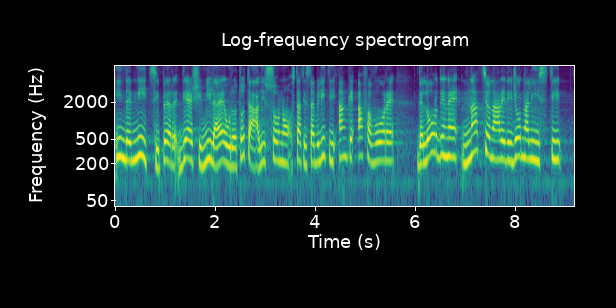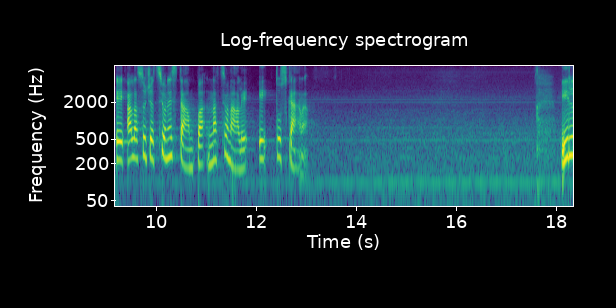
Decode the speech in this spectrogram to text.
Indennizi per 10.000 euro totali sono stati stabiliti anche a favore dell'Ordine Nazionale dei Giornalisti e all'Associazione Stampa Nazionale e Toscana. Il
